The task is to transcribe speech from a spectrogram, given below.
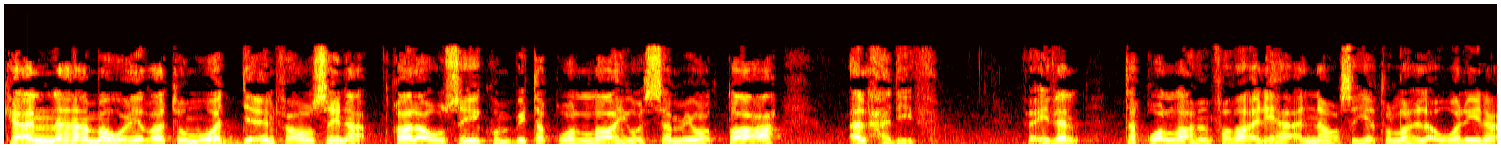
كأنها موعظة مودع فأوصنا قال أوصيكم بتقوى الله والسمع والطاعة الحديث. فإذا تقوى الله من فضائلها أن وصية الله للأولين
